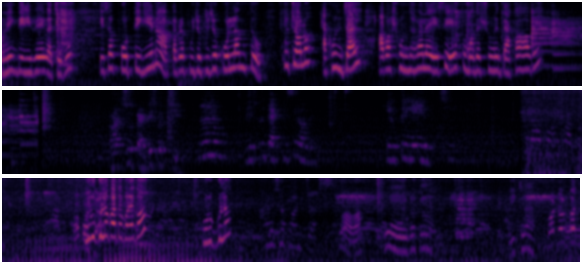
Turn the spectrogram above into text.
অনেক দেরি হয়ে গেছে গো। এসব করতে গিয়ে না তারপরে পুজো পুজো করলাম তো। তো চলো এখন যাই আবার সন্ধ্যাবেলা এসে তোমাদের সঙ্গে দেখা হবে। প্র্যাকটিস করছি? হুম এই শুধু প্র্যাকটিসই হবে। কেউ তো নেই। কুরুকগুলো কত করে গো? কুরুকগুলো? বাবা। এইটা? পটল কত?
